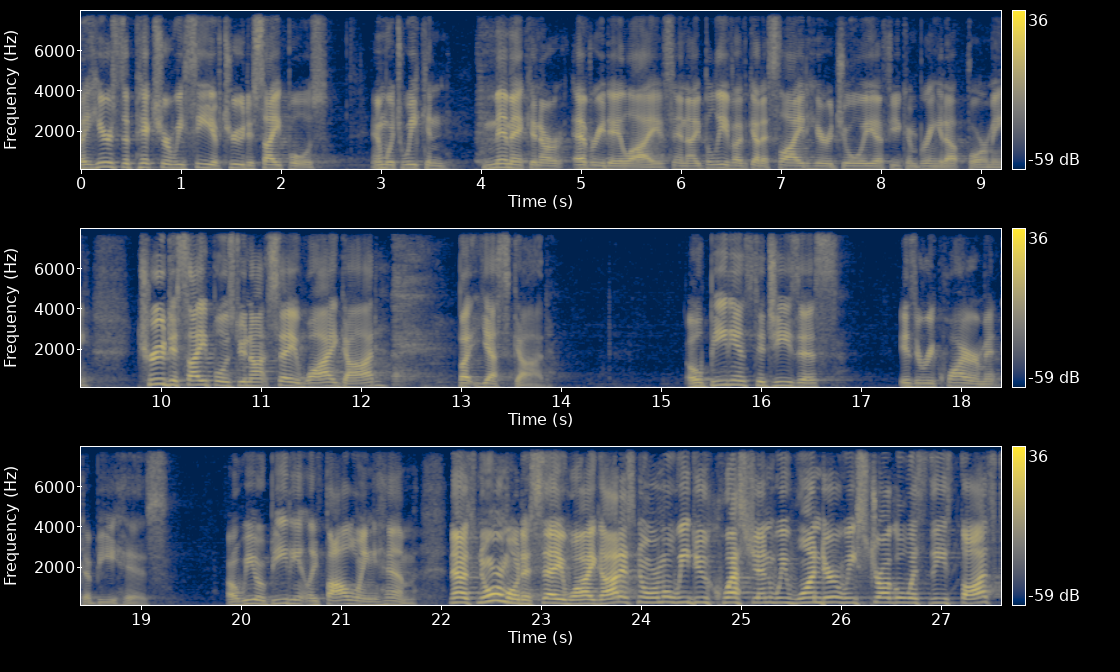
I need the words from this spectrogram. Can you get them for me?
But here's the picture we see of true disciples in which we can mimic in our everyday lives. And I believe I've got a slide here, Joy, if you can bring it up for me. True disciples do not say, Why God? but Yes, God. Obedience to Jesus is a requirement to be His. Are we obediently following Him? Now, it's normal to say, Why God? It's normal. We do question, we wonder, we struggle with these thoughts,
